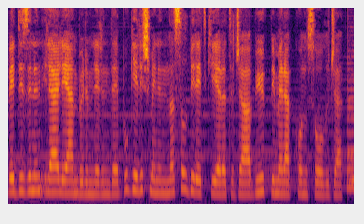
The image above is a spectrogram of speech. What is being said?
ve dizinin ilerleyen bölümlerinde bu gelişmenin nasıl bir etki yaratacağı büyük bir merak konusu olacak.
